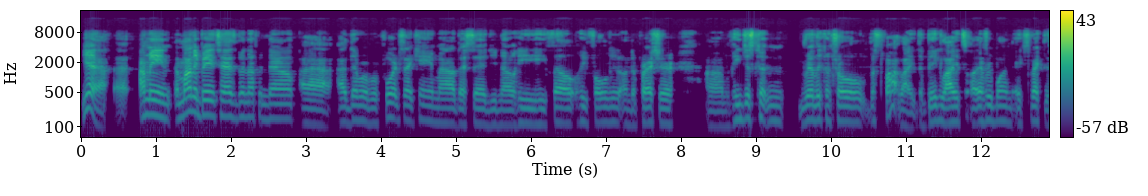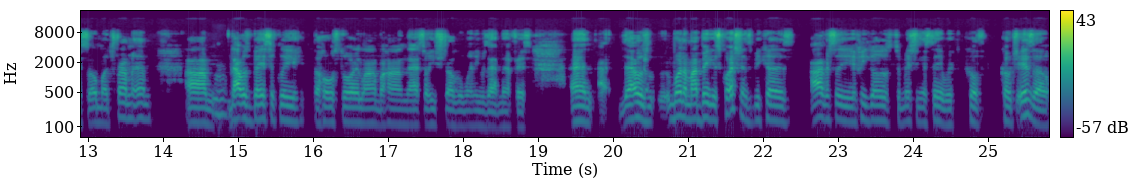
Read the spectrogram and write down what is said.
yeah, uh, I mean, Emoni Bates has been up and down. Uh, uh, there were reports that came out that said, you know, he he felt he folded under pressure. Um, he just couldn't really control the spotlight, the big lights. Everyone expected so much from him. Um, Mhm. That was basically the whole storyline behind that. So he struggled when he was at Memphis, and I, that was one of my biggest questions because obviously, if he goes to Michigan State with Co- Coach Izzo,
